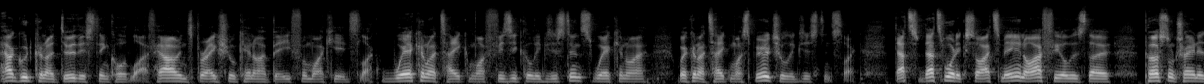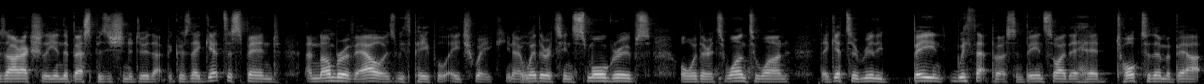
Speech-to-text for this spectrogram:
how good can i do this thing called life? How inspirational can i be for my kids? Like where can i take my physical existence? Where can i where can i take my spiritual existence? Like that's that's what excites me. And i feel as though personal trainers are actually in the best position to do that because they get to spend a number of hours with people each week. You know mm. whether it's in small groups or whether it's one to one they get to really be with that person, be inside their head, talk to them about,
